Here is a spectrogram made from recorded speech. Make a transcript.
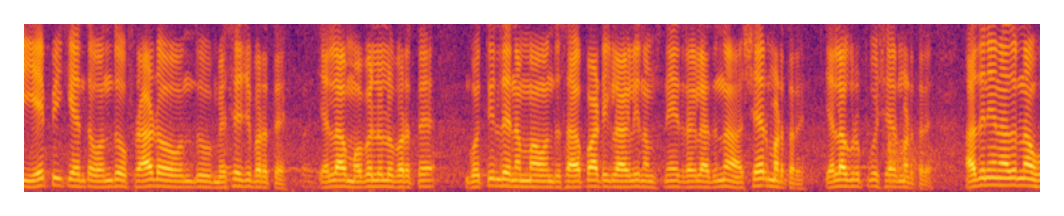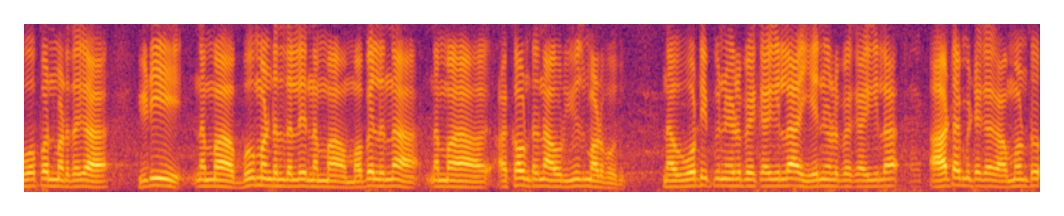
ಈ ಎ ಪಿ ಕೆ ಅಂತ ಒಂದು ಫ್ರಾಡ್ ಒಂದು ಮೆಸೇಜ್ ಬರುತ್ತೆ. ಎಲ್ಲ ಮೊಬೈಲಲ್ಲೂ ಬರುತ್ತೆ. ಗೊತ್ತಿಲ್ಲದೆ ನಮ್ಮ ಒಂದು ಸಹಪಾಠಿಗಳಾಗಲಿ, ನಮ್ಮ ಸ್ನೇಹಿತರಾಗಲಿ ಅದನ್ನು ಶೇರ್ ಮಾಡ್ತಾರೆ. ಎಲ್ಲ ಗ್ರೂಪ್ಗೂ ಶೇರ್ ಮಾಡ್ತಾರೆ. ಅದನ್ನೇನಾದರೂ ನಾವು ಓಪನ್ ಮಾಡಿದಾಗ ಇಡೀ ನಮ್ಮ ಭೂಮಂಡಲದಲ್ಲಿ ನಮ್ಮ ಮೊಬೈಲನ್ನು, ನಮ್ಮ ಅಕೌಂಟನ್ನು ಅವ್ರು ಯೂಸ್ ಮಾಡ್ಬೋದು. ನಾವು ಒ ಟಿ ಪಿನೂ ಹೇಳಬೇಕಾಗಿಲ್ಲ, ಏನು ಹೇಳಬೇಕಾಗಿಲ್ಲ ಆಟೋಮೆಟಿಕ್ಕಾಗಿ ಅಮೌಂಟು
